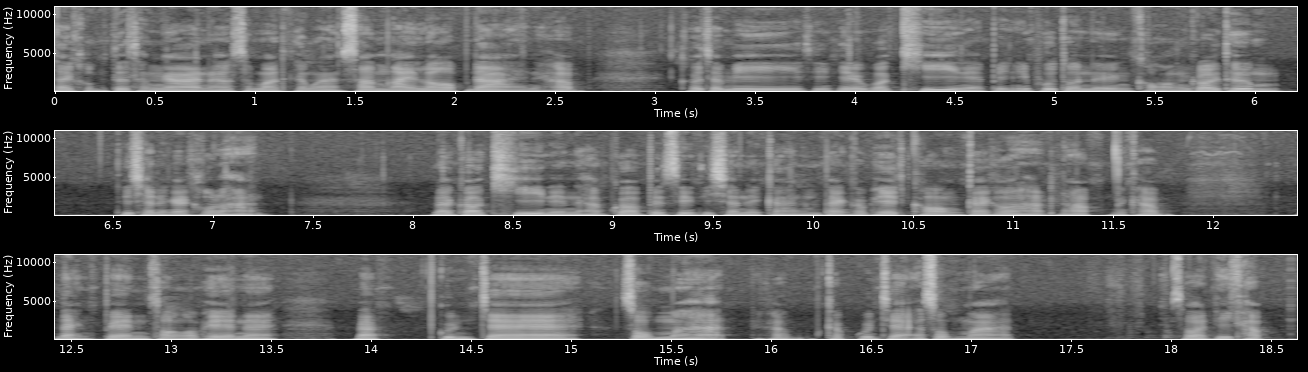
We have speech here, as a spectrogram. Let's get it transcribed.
ใช้คอมพิวเตอร์ทำงานนะครับ สามารถทำงานซ้ำหลายรอบได้นะครับ ก็จะมีสิ่งที่เรียกว่าคีย์เนี่ยเป็นอินพุตตัวหนึ่งของอัลกอริทึมที่ใช้ในการเข้ารหัส แล้วก็คีย์เนี่ยนะครับก็เป็นสิ่งที่ใช้ในการแบ่งประเภทของการเข้ารหัสลับนะครับ แบ่งเป็น 2 ประเภทนะแบบ กุญแจสมมาตรนะครับ กับกุญแจอสมมาตร สวัสดีครับ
